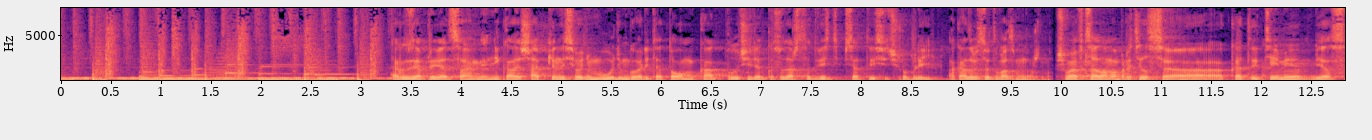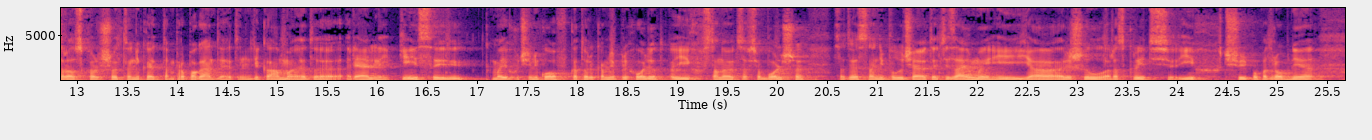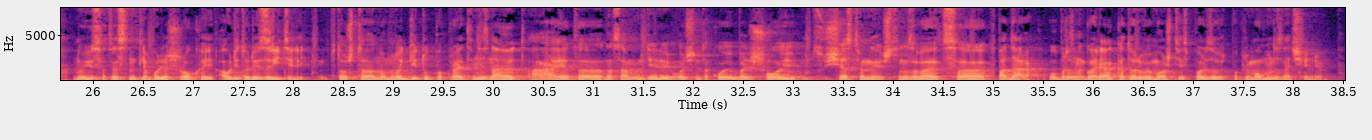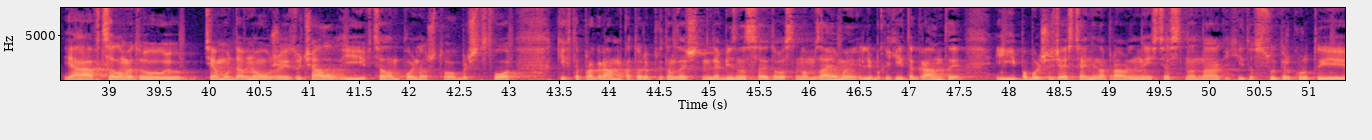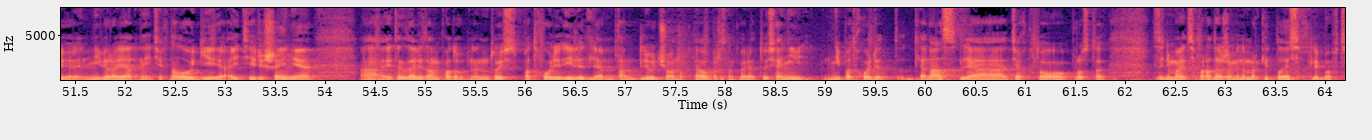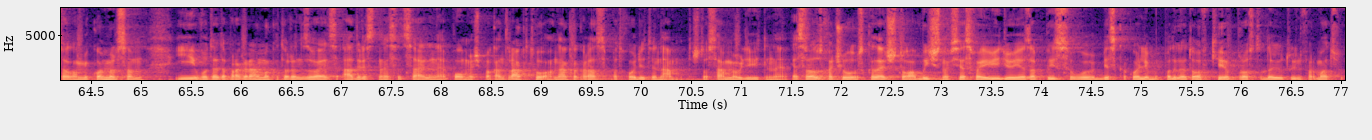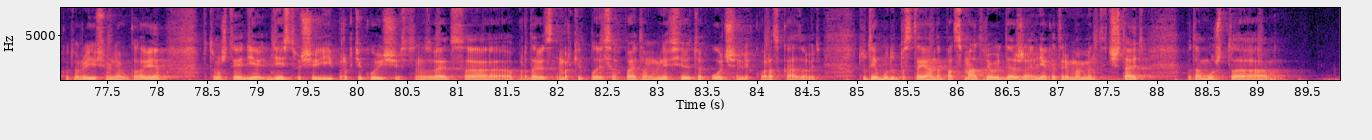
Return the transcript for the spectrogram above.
Так, друзья, привет, с вами Николай Шапкин, и сегодня мы будем говорить о том, как получить от государства 250 тысяч рублей. Оказывается, это возможно. Почему я в целом обратился к этой теме? Я сразу скажу, что это не какая-то там пропаганда, это не реклама, это реальные кейсы, моих учеников, которые ко мне приходят, их становится все больше, соответственно, они получают эти займы, и я решил раскрыть их чуть-чуть поподробнее, ну и, соответственно, для более широкой аудитории зрителей. Потому что, ну, многие тупо про это не знают, а это, на самом деле, очень такой большой, существенный, что называется, подарок, образно говоря, который вы можете использовать по прямому назначению. Я в целом эту тему давно уже изучал и в целом понял, что большинство каких-то программ, которые предназначены для бизнеса, это в основном займы, либо какие-то какие-то гранты, и по большей части они направлены, естественно, на какие-то супер крутые, невероятные технологии, IT-решения а, и так далее и тому подобное. Ну, то есть подходят или для, там, для ученых, да, образно говоря. То есть они не подходят для нас, для тех, кто просто занимается продажами на маркетплейсах, либо в целом e-commerce. И вот эта программа, которая называется «Адресная социальная помощь по контракту», она как раз подходит и нам, что самое удивительное. Я сразу хочу сказать, что обычно все свои видео я записываю без какой-либо подготовки, просто даю ту информацию, информацию, которая есть у меня в голове, потому что я действующий и практикующий, что называется, продавец на маркетплейсах, поэтому мне все это очень легко рассказывать. Тут я буду постоянно подсматривать, даже некоторые моменты читать, потому что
